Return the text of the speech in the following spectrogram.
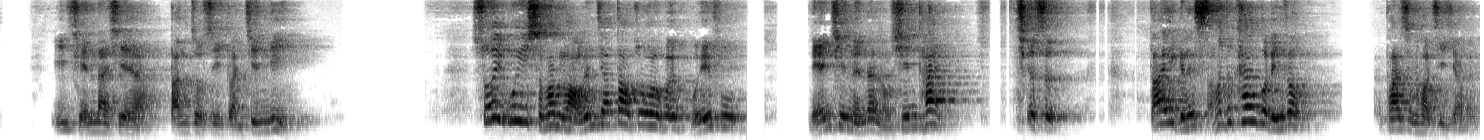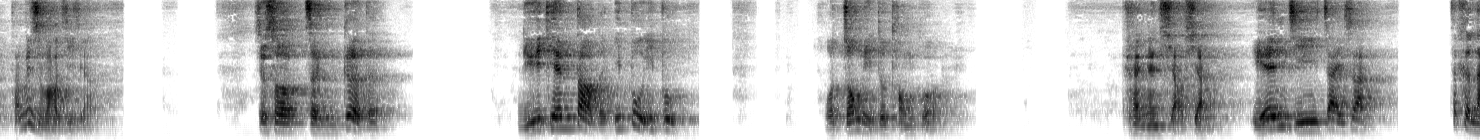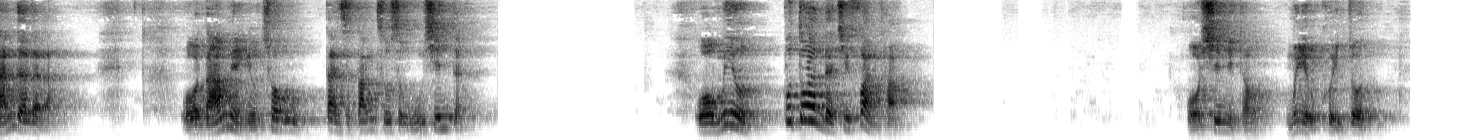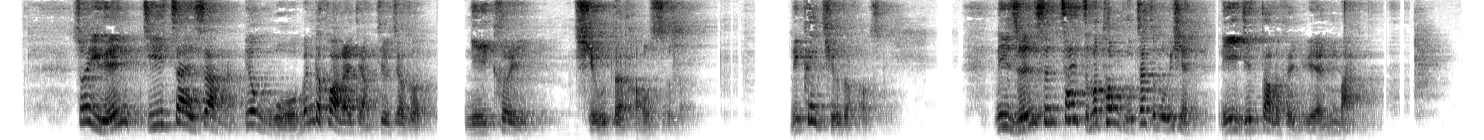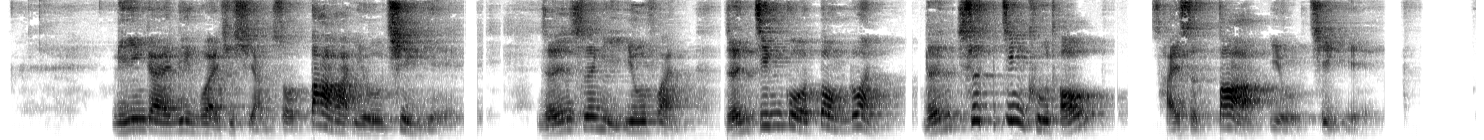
以前那些啊，当做是一段经历。所以，为什么老人家到最后会回复年轻人那种心态？就是当一个人什么都看过了以后，他有什么好计较的？他没什么好计较。就说整个的驴天道的一步一步。我终于都通过了。看看小象，原籍在上，这很难得的了。我难免有错误，但是当初是无心的，我没有不断的去犯它，我心里头没有愧疚。所以原籍在上，用我们的话来讲，就叫做你可以求得好死了。你可以求得好死，你人生再怎么痛苦，再怎么危险，你已经到了很圆满。你应该另外去想说：大有庆也，人生已忧患，人经过动乱，人吃尽苦头，才是大有庆也。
